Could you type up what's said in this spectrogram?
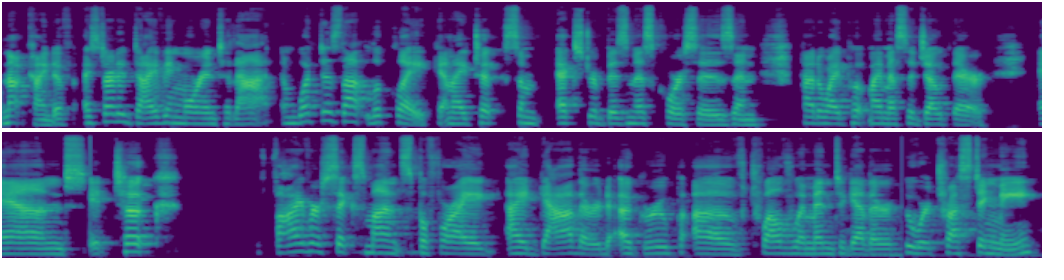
not kind of, I started diving more into that. And what does that look like? And I took some extra business courses and how do I put my message out there? And it took five or six months before I, I had gathered a group of 12 women together who were trusting me.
